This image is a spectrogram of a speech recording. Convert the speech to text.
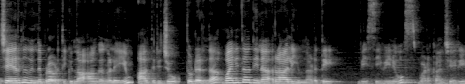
ചേർന്ന് നിന്ന് പ്രവർത്തിക്കുന്ന അംഗങ്ങളെയും ആദരിച്ചു. തുടർന്ന് വനിതാ ദിന റാലിയും നടത്തി. V C V news Wadakkanchery.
